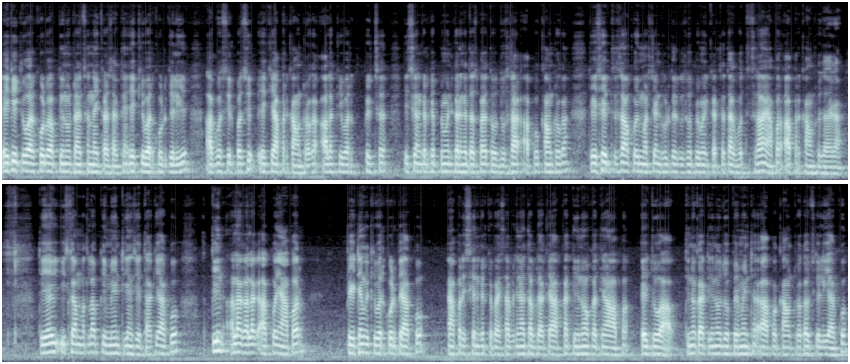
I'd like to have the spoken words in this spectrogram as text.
एक ही क्यू आर कोड पर आप तीनों ट्रांजेक्शन नहीं कर सकते हैं। एक क्यू आर कोड के लिए आपको सिर्फ़ और सिर्फ़ एक ही यहाँ पर काउंट होगा। अलग क्यू आर फिर से स्कैन करके पेमेंट करेंगे दस रुपये तो दूसरा आपको काउंट होगा। जैसे ही तीसरा कोई मर्चेंट ढूंढ करके उसको पेमेंट करते हैं वो तीसरा यहाँ पर ऑफ़र काउंट हो जाएगा। तो यही इसका मतलब कि मेन टेंस ये था कि आपको तीन अलग अलग आपको यहाँ पर पेटीएम के क्यू आर कोड पर आपको यहाँ पर स्कैन करके पैसा भेजना है तब जाके आपका तीनों का तीनों आप जो आप, तीनों का तीनों जो पेमेंट है, आपका अकाउंट होगा, उसके लिए आपको,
